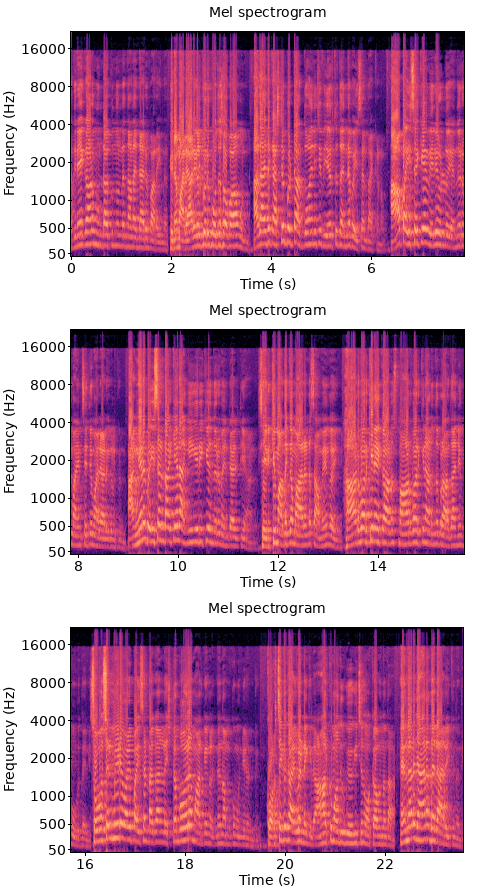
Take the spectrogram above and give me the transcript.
അതിനേക്കാളും ഉണ്ടാക്കുന്നുണ്ടെന്നാണ് എല്ലാവരും പറയുന്നത്. പിന്നെ മലയാളികൾക്ക് ഒരു പൊതു സ്വഭാവമുണ്ട്. അതായത് കഷ്ടപ്പെട്ട് അധ്വാനിച്ച് വിയർത്ത് തന്നെ പൈസ ഉണ്ടാക്കണം. ആ പൈസക്കേ വിലയുള്ളൂ എന്നൊരു മൈൻഡ് സെറ്റ് മലയാളികൾക്കുണ്ട്. അങ്ങനെ പൈസ ഉണ്ടാക്കിയാൽ അംഗീകരിക്കും എന്നൊരു മെന്റാലിറ്റിയാണ് ശരിക്കും അതൊക്കെ മാറേണ്ട സമയം കഴിഞ്ഞു. ഹാർഡ് വർക്കിനേക്കാളും സ്മാർട്ട് വർക്കിനാണ് പ്രാധാന്യം കൂടുതൽ. സോഷ്യൽ മീഡിയ വഴി പൈസ ഉണ്ടാക്കാനുള്ള ഇഷ്ടംപോലെ മാർഗങ്ങൾ ഇന്ന് നമുക്ക് മുന്നിലുണ്ട്. കുറച്ചൊക്കെ കഴിവുണ്ടെങ്കിൽ ആർക്കും അത് ഉപയോഗിച്ച് നോക്കാവുന്നതാണ്. എന്നാലും ഞാൻ അതല്ല ആലോചിക്കുന്നത്.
